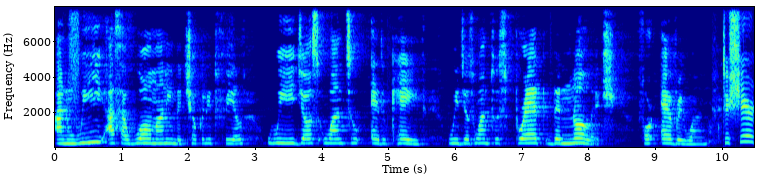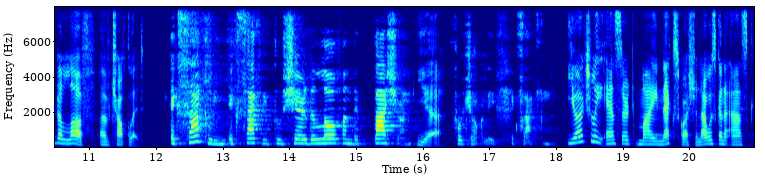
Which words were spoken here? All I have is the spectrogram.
And we, as a woman in the chocolate field, we just want to educate we just want to spread the knowledge for everyone. To share the love of chocolate. Exactly, exactly. To share the love and the passion. Yeah. For chocolate. Exactly. You actually answered my next question. I was going to ask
